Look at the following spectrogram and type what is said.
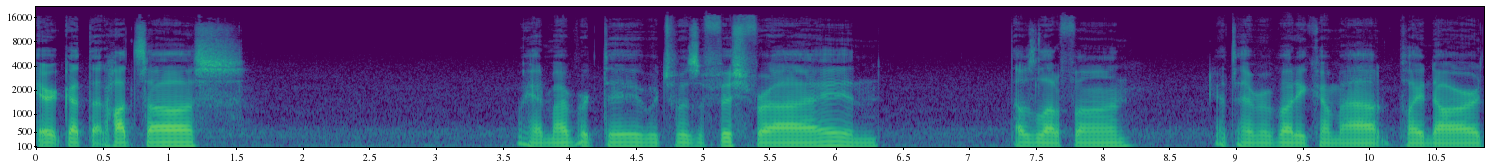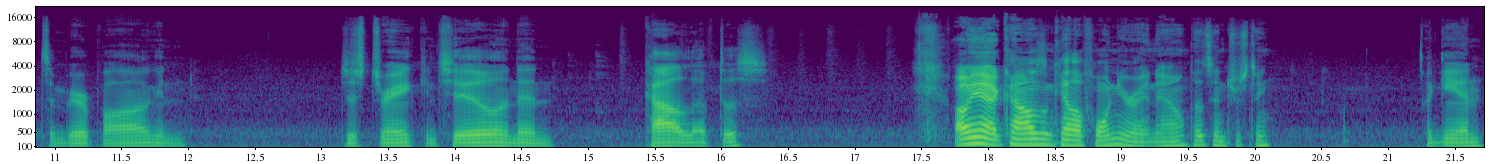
Eric got that hot sauce. We had my birthday, which was a fish fry, and that was a lot of fun. Got to have everybody come out, play darts and beer pong, and just drink and chill. And then Kyle left us. Oh yeah, Kyle's in California right now. That's interesting. again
